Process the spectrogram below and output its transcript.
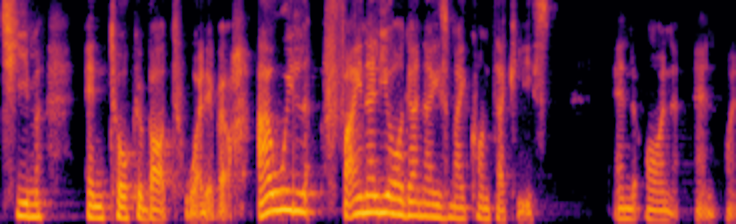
team and talk about whatever. I will finally organize my contact list and on and on.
